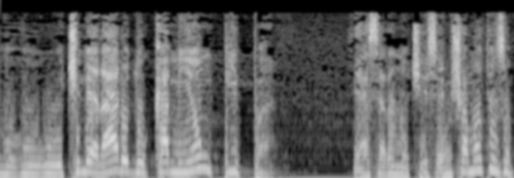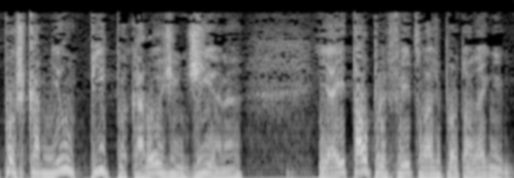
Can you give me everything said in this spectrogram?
o, o itinerário do caminhão-pipa. Essa era a notícia. Aí me chamou a atenção, poxa, caminhão-pipa, cara, hoje em dia, né? E aí tá o prefeito lá de Porto Alegre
